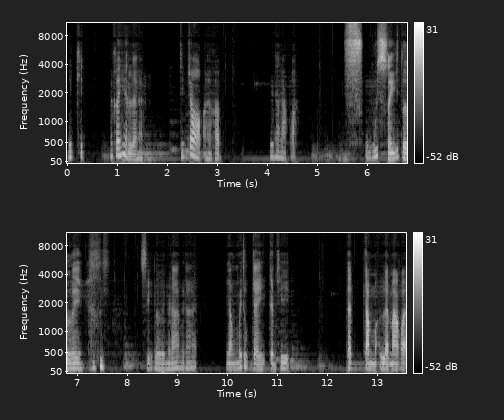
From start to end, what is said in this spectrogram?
นิคิดไม่เคยเห็นเลยฮะจิ้งจอกอะครับนี่น่ารักว่ะ อุ้ยสีเลย สีเลยไม่ได้ไม่ได้ ยังไม่ถูกใจเต็มที่ แต่จำอะไรมากว่า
